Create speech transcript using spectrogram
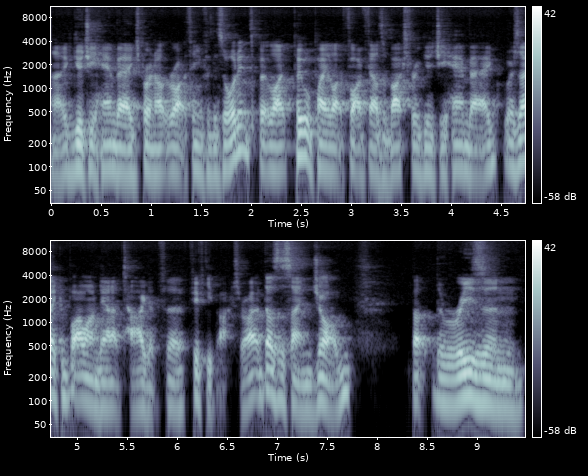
a Gucci handbag is probably not the right thing for this audience, but like people pay like 5,000 bucks for a Gucci handbag, whereas they could buy one down at Target for 50 bucks, right? It does the same job. But the reason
